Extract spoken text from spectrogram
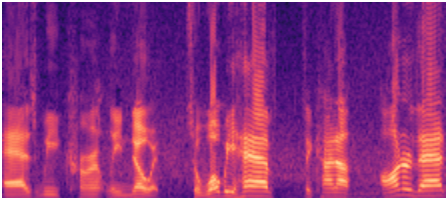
as we currently know it. So what we have to kind of honor that,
